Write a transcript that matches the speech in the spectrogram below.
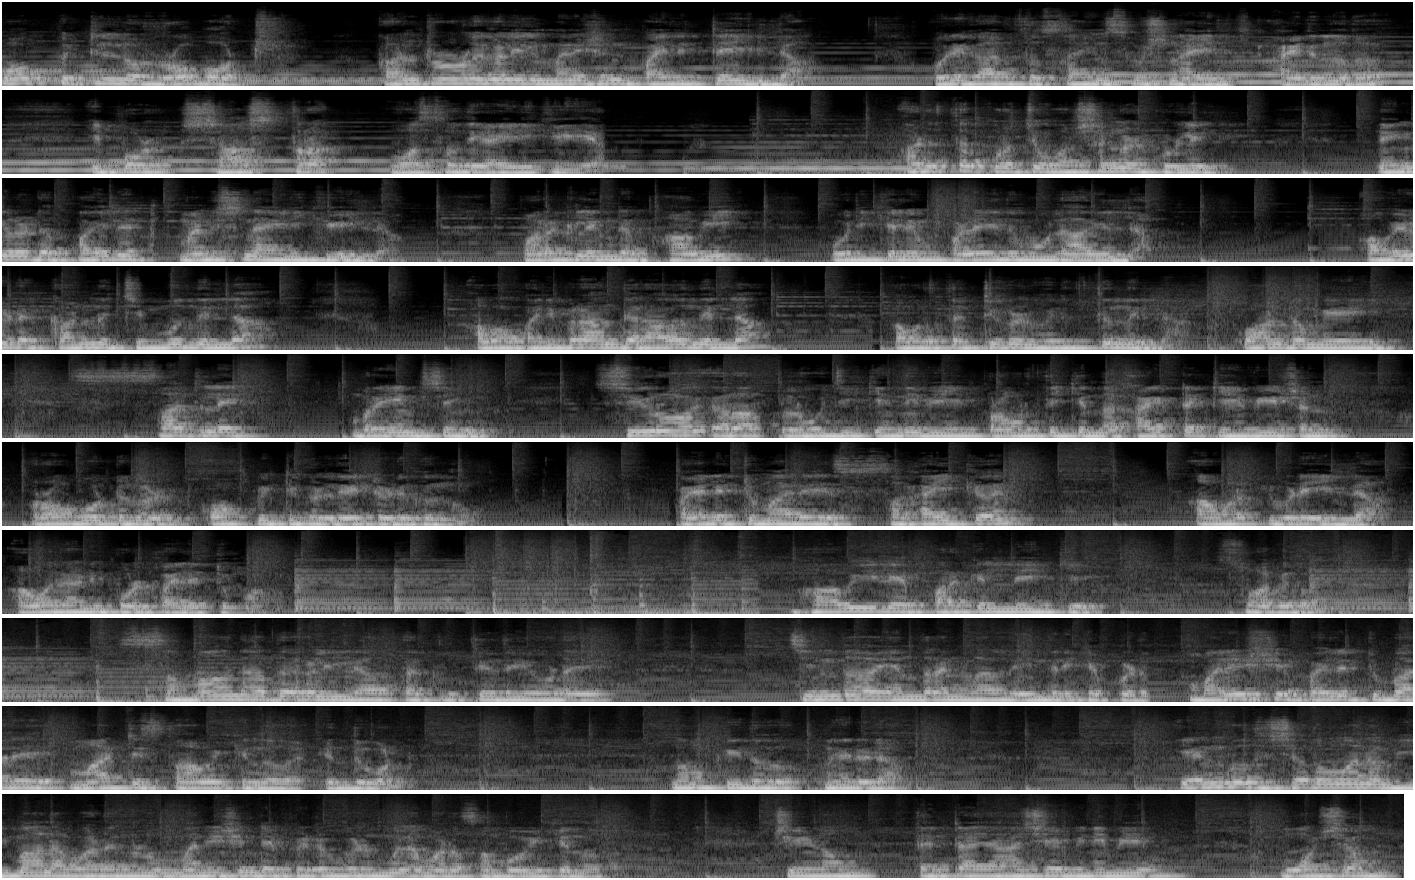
കോക്പിറ്റിൽ ഒരു റോബോട്ട് കൺട്രോളുകളിൽ മനുഷ്യൻ പൈലറ്റേ ഇല്ല. ഒരു കാലത്ത് സയൻസ് ഫിഷൻ ആയിരുന്നത് ഇപ്പോൾ ശാസ്ത്ര വസ്തുതയായിരിക്കുകയാണ് അടുത്ത കുറച്ച് വർഷങ്ങൾക്കുള്ളിൽ നിങ്ങളുടെ പൈലറ്റ് മനുഷ്യനായിരിക്കുകയില്ല. പറക്കലിന്റെ ഭാവി ഒരിക്കലും പഴയതുപോലാകില്ല. അവയുടെ കണ്ണ് ചിമ്മുന്നില്ല. അവ പരിഭ്രാന്തരാകുന്നില്ല. അവർ തെറ്റുകൾ വരുത്തുന്നില്ല. Quantum A satellite brain sing zero error logic എന്നിവയിൽ പ്രവർത്തിക്കുന്ന ഹൈടെക് ഏവിയേഷൻ റോബോട്ടുകൾ കോക്പിറ്റുകൾ ഏറ്റെടുക്കുന്നു. പൈലറ്റുമാരെ സഹായിക്കാൻ അവർ ഇവിടെയില്ല. അവരാണിപ്പോൾ പൈലറ്റുമാർ. ഭാവിയിലെ പറക്കലിലേക്ക് സ്വാഗതം. സമാനതകളില്ലാത്ത കൃത്യതയോടെ ചിന്താ യന്ത്രങ്ങളാൽ നിയന്ത്രിക്കപ്പെടും. മനുഷ്യ പൈലറ്റുമാരെ മാറ്റി സ്ഥാപിക്കുന്നത് എന്തുകൊണ്ട്? നമുക്കിത് നേരിടാം. എൺപത് ശതമാനം വിമാനാപകടങ്ങളും മനുഷ്യന്റെ പിഴവുകൾ മൂലമാണ് സംഭവിക്കുന്നത്. ക്ഷീണം തെറ്റായ ആശയവിനിമയം മോശം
